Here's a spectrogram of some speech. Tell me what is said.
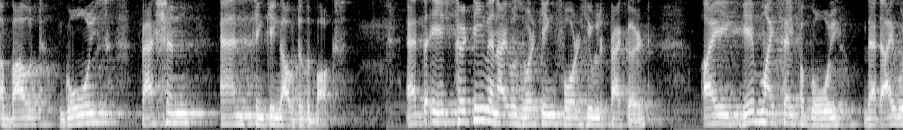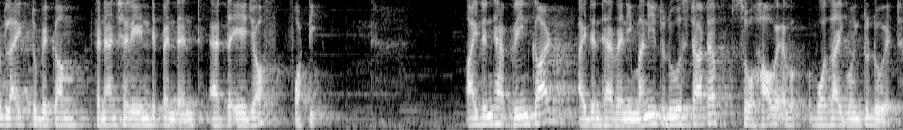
about goals, passion, and thinking out of the box. At the age 30, when I was working for Hewlett Packard, I gave myself a goal that I would like to become financially independent at the age of 40. I didn't have green card, I didn't have any money to do a startup, so how was I going to do it?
